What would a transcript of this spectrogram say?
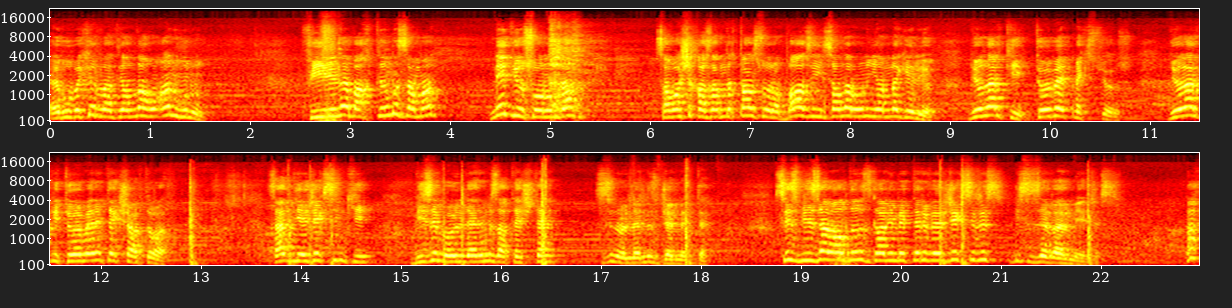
Ebu Bekir radıyallahu anh'unun fiiline baktığımız zaman ne diyor sonunda? Savaşı kazandıktan sonra bazı insanlar onun yanına geliyor. Diyorlar ki tövbe etmek istiyoruz. Diyorlar ki tövbenin tek şartı var. Sen diyeceksin ki bizim ölülerimiz ateşte, sizin ölüleriniz cennette. Siz bizden aldığınız ganimetleri vereceksiniz, biz size vermeyeceğiz. Hah.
